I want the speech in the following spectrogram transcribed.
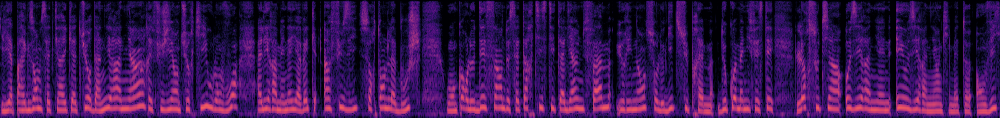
Il y a par exemple cette caricature d'un Iranien réfugié en Turquie où l'on voit Ali Khamenei avec un fusil sortant de la bouche, ou encore le dessin de cet artiste italien, une femme urinant sur le guide suprême. De quoi manifester leur soutien aux Iraniennes et aux Iraniens qui mettent en vie,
